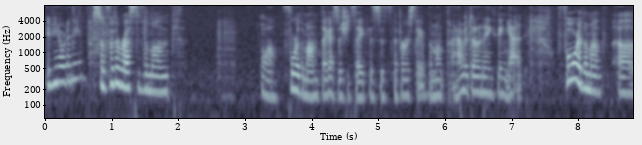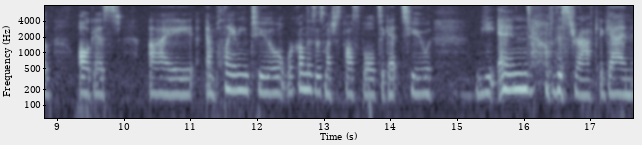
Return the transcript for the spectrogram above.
if you know what I mean. So for the rest of the month, well, for the month, I guess I should say, because it's the first day of the month and I haven't done anything yet. For the month of August, I am planning to work on this as much as possible to get to the end of this draft again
